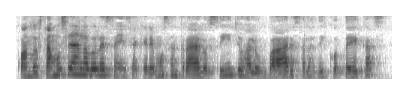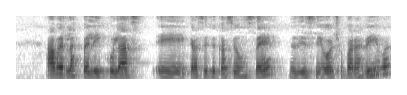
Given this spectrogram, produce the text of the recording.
Cuando estamos ya en la adolescencia, queremos entrar a los sitios, a los bares, a las discotecas, a ver las películas eh, clasificación C, de 18 para arriba,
